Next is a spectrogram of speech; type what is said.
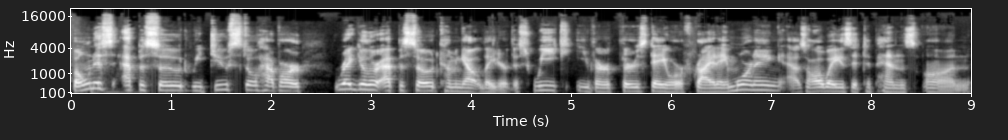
bonus episode. We do still have our regular episode coming out later this week, either Thursday or Friday morning. As always, it depends on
